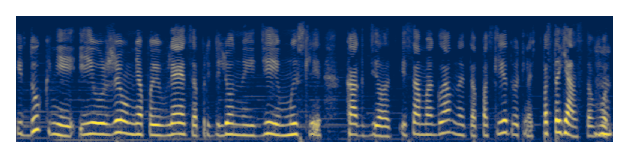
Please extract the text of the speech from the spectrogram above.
иду к ней, и уже у меня появляются определенные идеи, мысли, как делать. И самое главное, это последовательность, постоянство. Mm-hmm. Вот.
